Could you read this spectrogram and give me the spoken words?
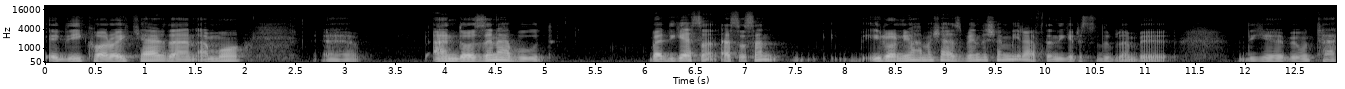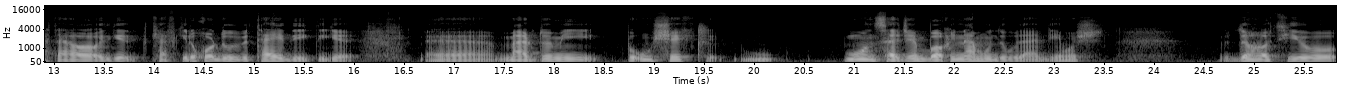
ادی کارهایی کردن اما اندازه نبود. و دیگه اصلا اساسا ایرانی ها همش از بین داشتن می‌رفتن. دیگه رسیده بودن به دیگه به اون تحته ها دیگه کفگیره خورده بود به ته دیگ. دیگه مردمی به اون شکل منسجم باقی نمونده بودن. دیگه مش دهاتی و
